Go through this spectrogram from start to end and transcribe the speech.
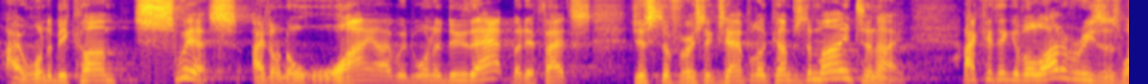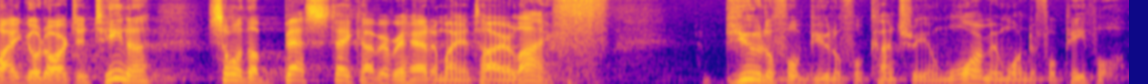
I want to become Swiss. I don't know why I would want to do that, but if that's just the first example that comes to mind tonight, I can think of a lot of reasons why I go to Argentina. Some of the best steak I've ever had in my entire life. Beautiful, beautiful country and warm and wonderful people.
